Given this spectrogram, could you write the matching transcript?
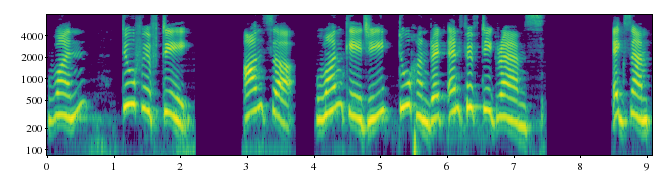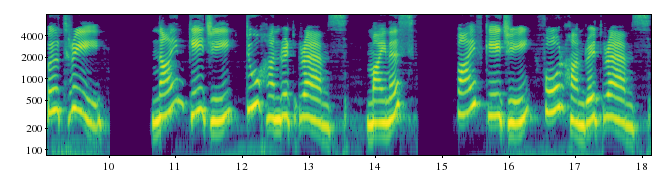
1 250 Answer 1 kg 250 grams. Example 3 9 kg 200 grams minus 5 kg 400 grams.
